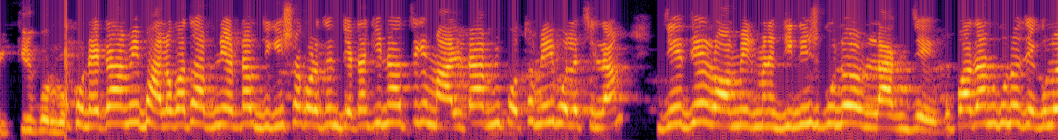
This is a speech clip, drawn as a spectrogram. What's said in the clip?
বিক্রি করব দেখুন এটা আমি ভালো কথা আপনি একটা জিজ্ঞাসা করেছেন যেটা কিনা হচ্ছে কি মালটা আমি প্রথমেই বলেছিলাম যে যে র মানে জিনিসগুলো লাগছে উপাদানগুলো যেগুলো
